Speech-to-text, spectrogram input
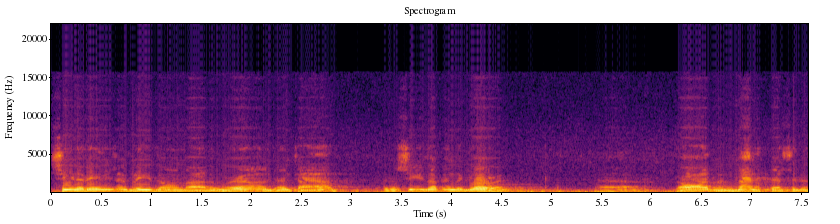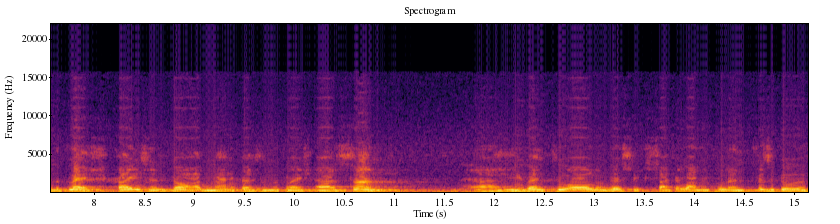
seen of angels, believed on by the world and Gentiles, and received up in the glory. Uh, God was manifested in the flesh. Christ is God manifested in the flesh as Son. And he went through all of this psychological and physical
